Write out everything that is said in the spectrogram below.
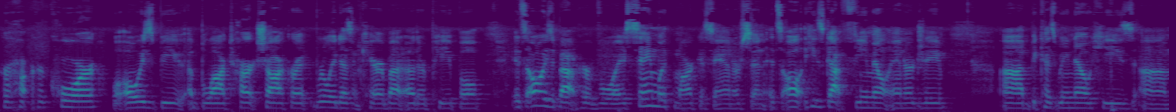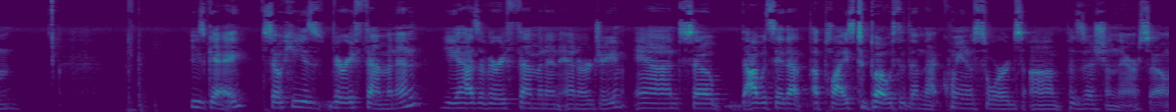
Her, her core will always be a blocked heart chakra. It really doesn't care about other people. It's always about her voice. Same with Marcus Anderson. It's all He's got female energy uh, because we know he's um, he's gay. So he is very feminine. He has a very feminine energy. And so I would say that applies to both of them, that Queen of Swords um, position there. So,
